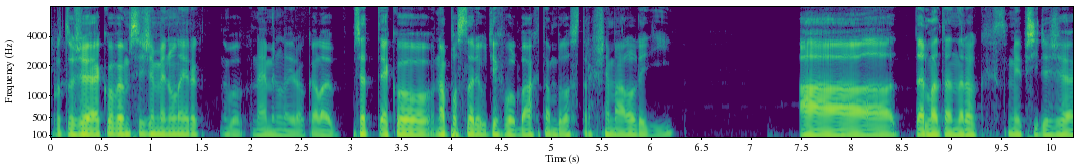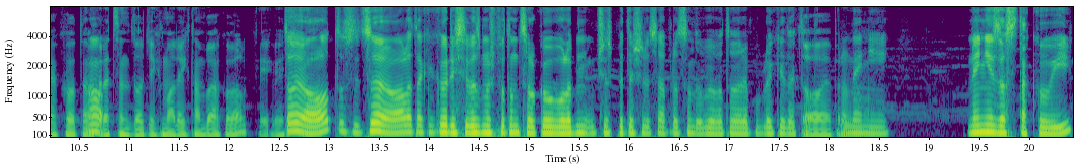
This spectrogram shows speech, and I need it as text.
Protože jako vem si, že minulý rok, nebo ne minulý rok, ale před jako naposledy u těch volbách tam bylo strašně málo lidí. A tenhle ten rok mi přijde, že jako ten no. procentil těch mladých tam byl jako velký. Víš? To jo, to sice jo, ale tak jako když si vezmeš potom celkovou volební účast 65% obyvatel republiky, tak to, to je není, není zas takový.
